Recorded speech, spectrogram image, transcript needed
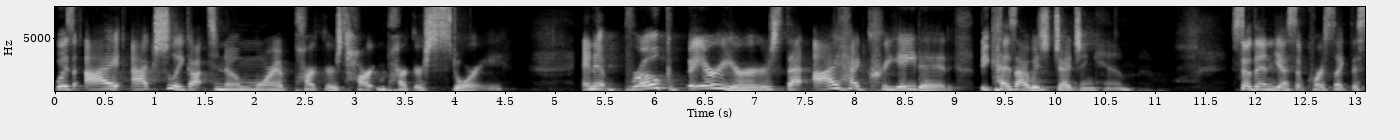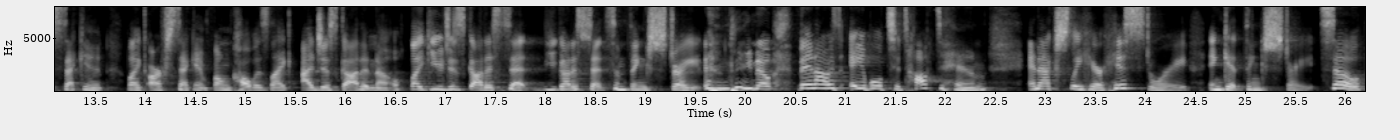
was I actually got to know more of Parker's heart and Parker's story. And it broke barriers that I had created because I was judging him. So then, yes, of course, like the second, like our second phone call was like, I just gotta know. Like you just gotta set, you gotta set some things straight. And, you know, then I was able to talk to him and actually hear his story and get things straight. So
